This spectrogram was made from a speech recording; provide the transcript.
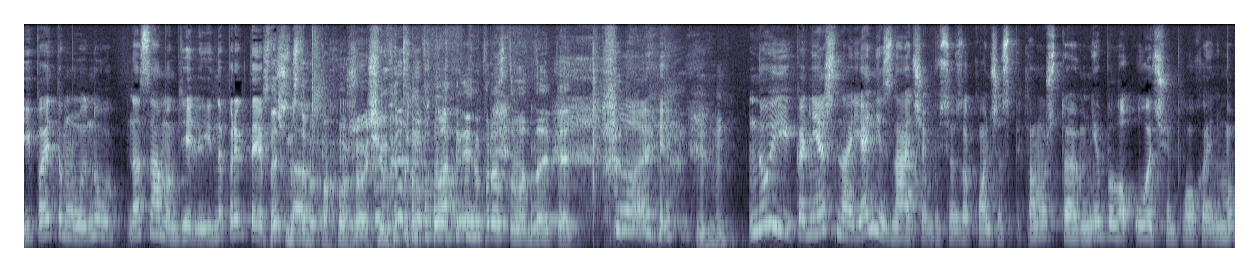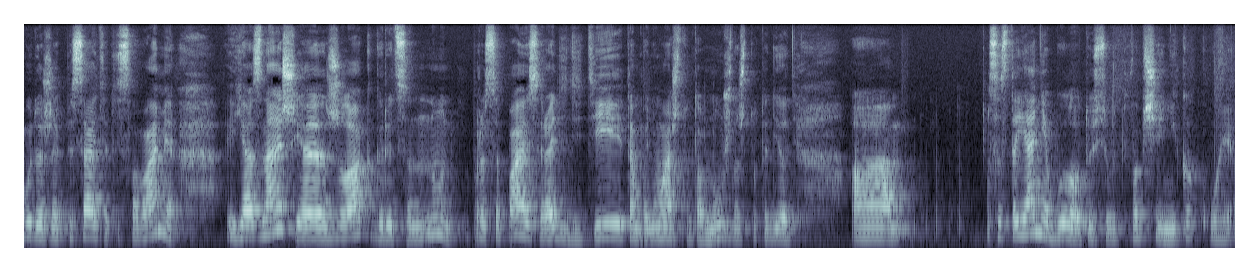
И поэтому, ну, на самом деле, и на проект я Знаешь, мы с тобой похожи очень в этом плане. Просто вот опять. Ну и, конечно, я не знаю, чем бы все закончилось, потому что мне было очень плохо. Я не могу даже описать это словами. Я, знаешь, я жила, как говорится, ну, просыпаясь ради детей, там, понимаю, что там нужно что-то делать. А состояние было, то есть вот вообще никакое.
